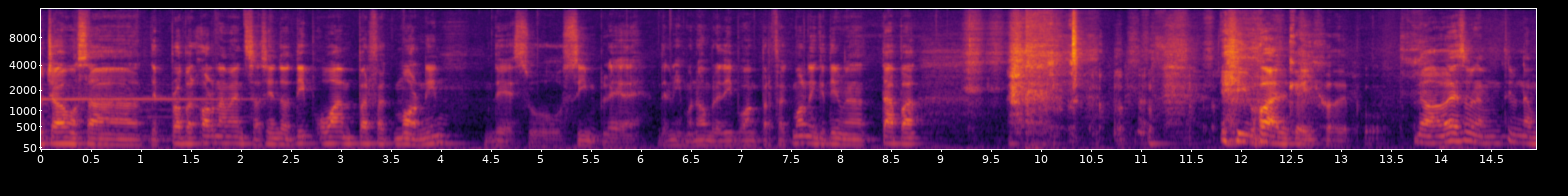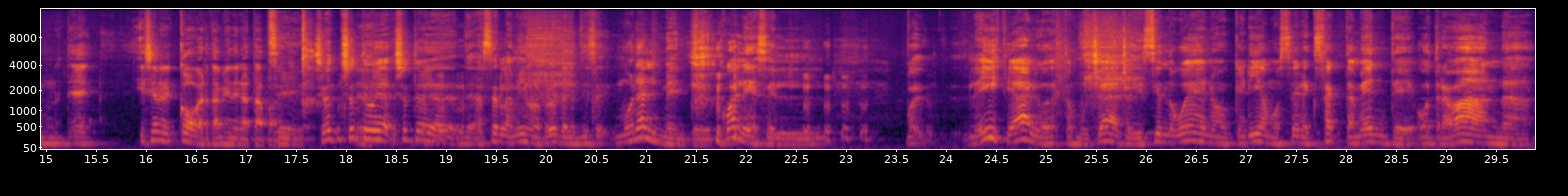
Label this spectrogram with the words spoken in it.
Escuchábamos a The Proper Ornaments haciendo Deep One Perfect Morning, de su simple, del mismo nombre, Deep One Perfect Morning, que tiene una tapa igual. Qué hijo de puta. No, es una. tiene una- una- eh, hicieron el cover también de la tapa. Sí, yo, yo te voy a, yo te voy a hacer la misma pregunta que te dice, moralmente, ¿cuál es el... ¿Leíste algo de estos muchachos diciendo, bueno, queríamos ser exactamente otra banda?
